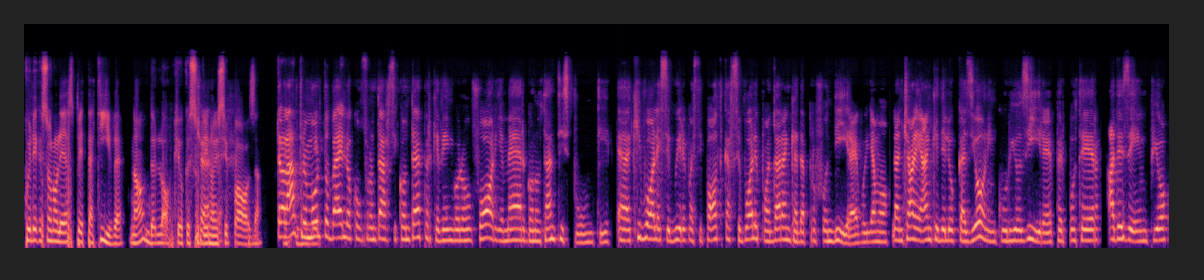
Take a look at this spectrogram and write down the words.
quelle che sono le aspettative no? dell'occhio che su certo. di noi si posa. Tra l'altro è molto bello confrontarsi con te perché vengono fuori, emergono tanti spunti. Eh, chi vuole seguire questi podcast, se vuole, può andare anche ad approfondire. Vogliamo lanciare anche delle occasioni, incuriosire per poter, ad esempio,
